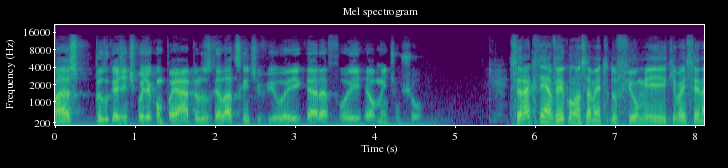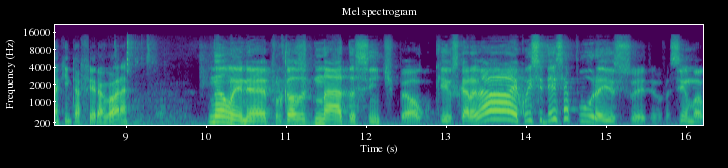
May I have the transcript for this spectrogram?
mas pelo que a gente pôde acompanhar, pelos relatos que a gente viu aí, cara, foi realmente um show. Será que tem a ver com o lançamento do filme que vai ser na quinta-feira agora? Não, Enio, é por causa de nada, assim, tipo, é algo que os caras. Ah, é coincidência pura isso, Enio. Assim, uma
